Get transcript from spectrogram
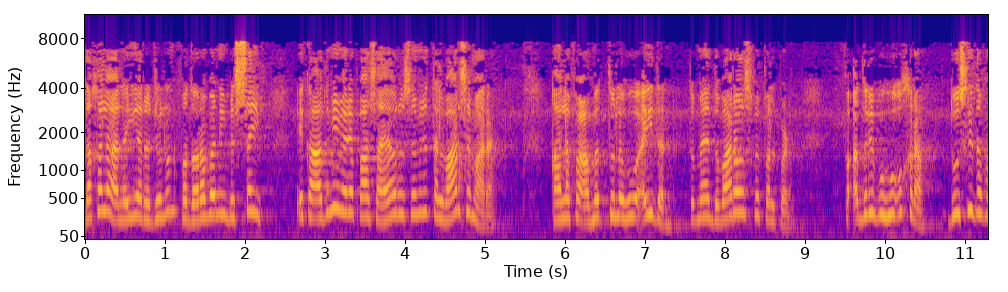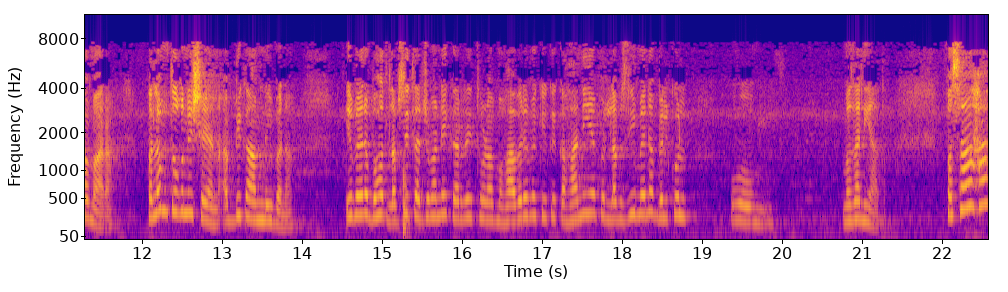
دخل علیہ رجول فضربنی بالسیف، ایک آدمی میرے پاس آیا اور اس نے مجھے تلوار سے مارا۔ قال فعمدت له ایدن تو میں دوبارہ اس پہ پل پڑا۔ فادربه اخرى، دوسری دفعہ مارا۔ فلم تغنی شیئن اب بھی کام نہیں بنا۔ یہ میں نے بہت لفظی ترجمہ نہیں کر رہی، تھوڑا محاورے میں، کیونکہ کہانی ہے پھر لفظی میں نا بالکل وہ مزہ نہیں آتا۔ فساحا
